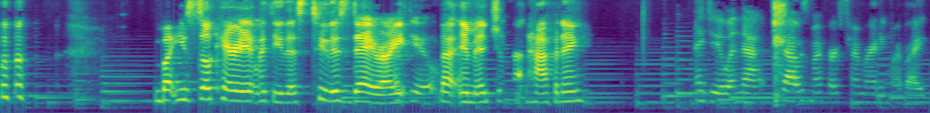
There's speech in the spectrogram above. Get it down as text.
but you still carry it with you this to this day, right? I do. That image of that happening. I do, and that that was my first time riding my bike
